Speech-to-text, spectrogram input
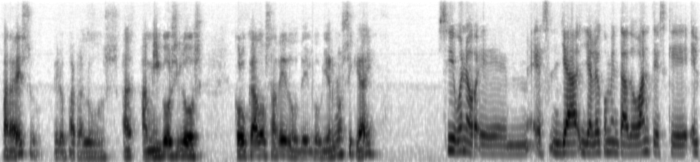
para eso, pero para los amigos y los colocados a dedo del gobierno sí que hay. Sí, bueno, eh, ya, ya lo he comentado antes, que el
